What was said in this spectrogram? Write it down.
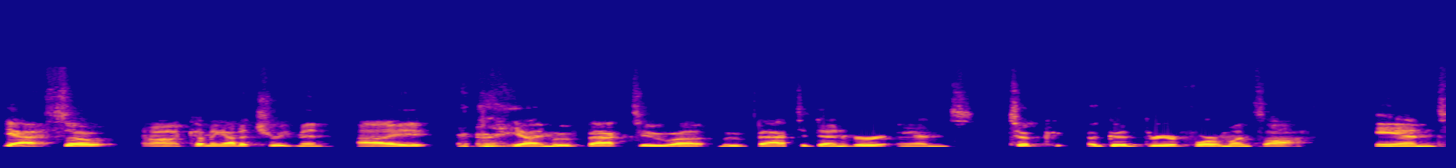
Yeah. So uh, coming out of treatment, I yeah I moved back to uh, moved back to Denver and took a good three or four months off. And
